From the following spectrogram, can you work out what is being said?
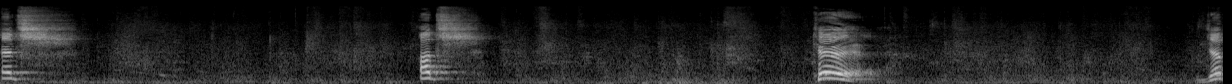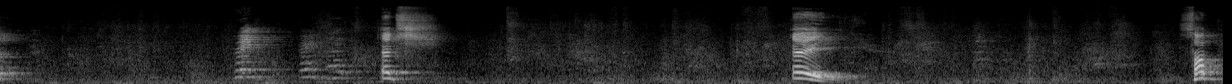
一八 tail, jump, H, A, sub,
